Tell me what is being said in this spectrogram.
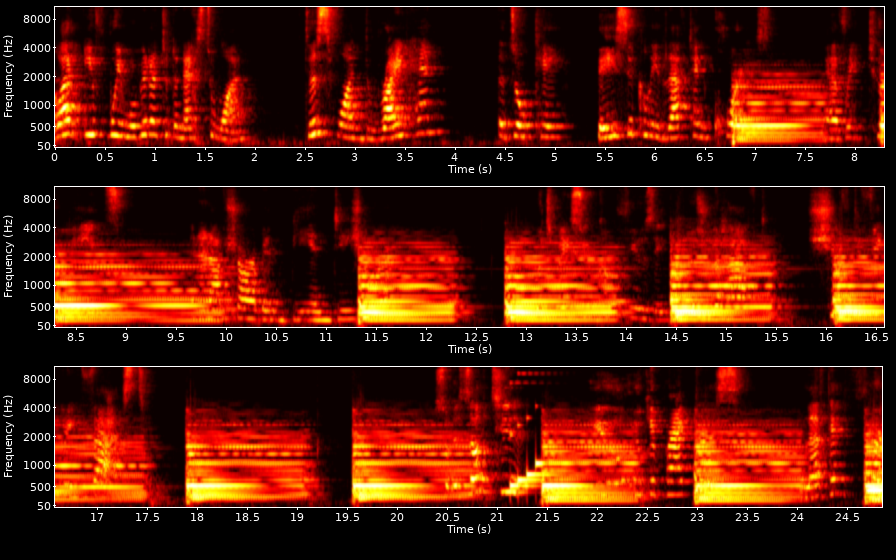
What if we move it on to the next one? This one, the right hand, it's okay. Basically, left hand chords every two beats. And then F sharp and B and D sharp, which makes you confusing because you have to shift the fingering fast. So it's up to you. You can practice left hand first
